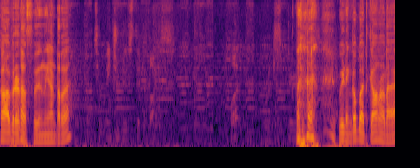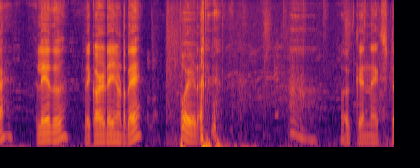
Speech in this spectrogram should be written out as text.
కాపీరైట్ వస్తుంది ఎందుకంటారా? వీడు ఇంకా బతికే ఉన్నాడా లేదు రికార్డ్ అయ్యి ఉంటుంది. పోయాడు? ఓకే నెక్స్ట్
